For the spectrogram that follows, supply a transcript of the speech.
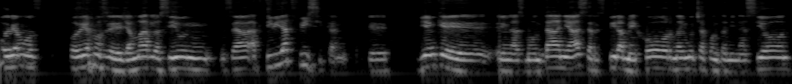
podríamos, podríamos llamarlo así, un, o sea, actividad física, ¿no? porque bien que en las montañas se respira mejor, no hay mucha contaminación,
